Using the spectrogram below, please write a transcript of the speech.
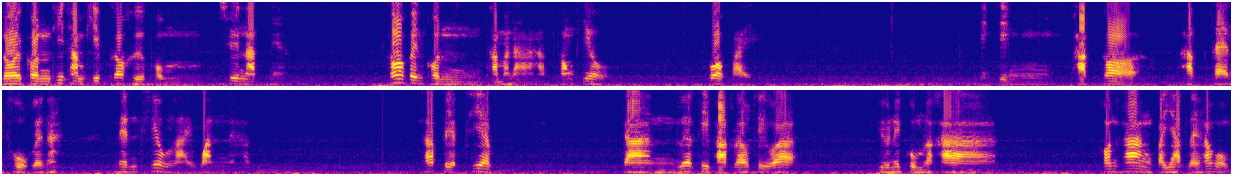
โดยคนที่ทำคลิปก็คือผมชื่อนัทเนี่ย ก็เป็นคนธรรมดาครับ ท่องเที่ยวทั่วไป จริงๆพักก็พักแสนถูกเลยนะ เน้นเที่ยวหลายวันนะครับ ถ้าเปรียบเทียบการเลือกที่พักแล้วถือว่าอยู่ในกลุ่มราคาค่อนข้างประหยัดเลยครับผม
